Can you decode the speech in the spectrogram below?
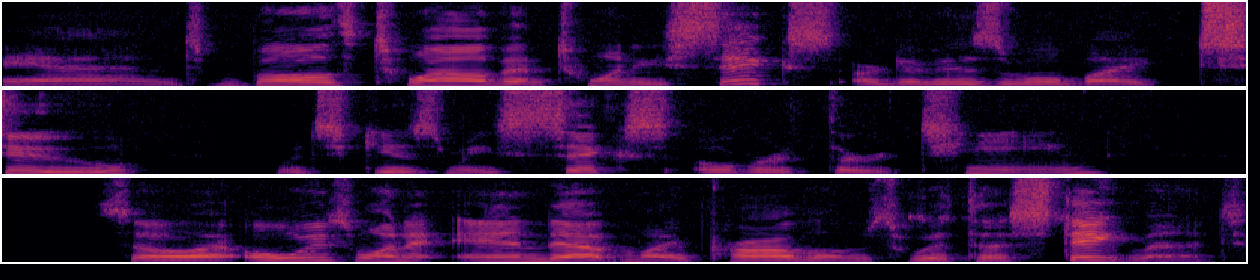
And both 12 and 26 are divisible by 2, which gives me 6 over 13. So I always want to end up my problems with a statement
